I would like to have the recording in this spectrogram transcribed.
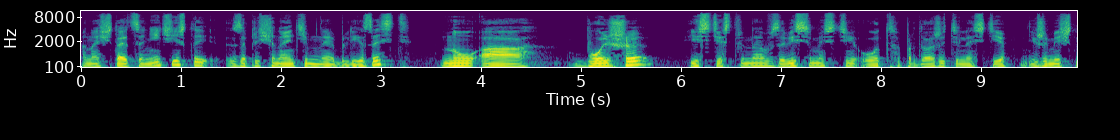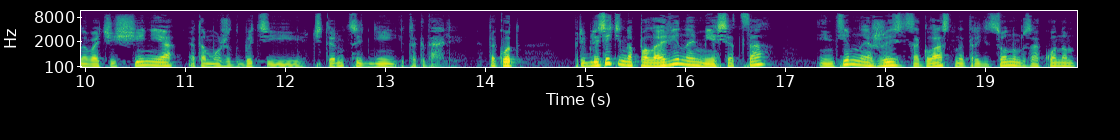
она считается нечистой, запрещена интимная близость, ну, а больше, естественно, в зависимости от продолжительности ежемесячного очищения, это может быть и 14 дней и так далее. Так вот, приблизительно половина месяца интимная жизнь, согласно традиционным законам,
